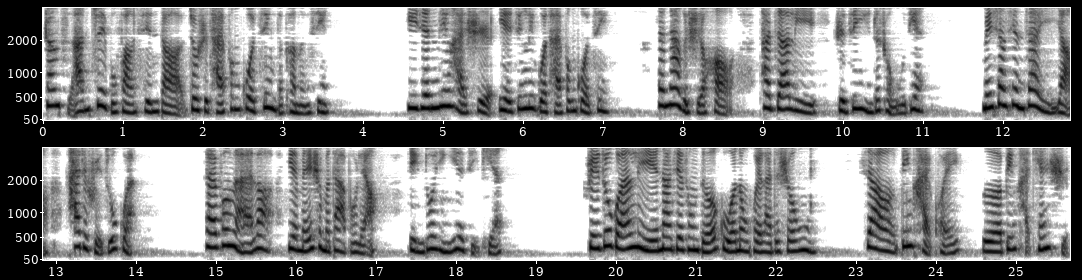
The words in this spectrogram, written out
张子安最不放心的就是台风过境的可能性。以前滨海市也经历过台风过境，但那个时候他家里只经营着宠物店，没像现在一样开着水族馆。台风来了也没什么大不了，顶多营业几天。水族馆里那些从德国弄回来的生物。像滨海葵和滨海天使，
